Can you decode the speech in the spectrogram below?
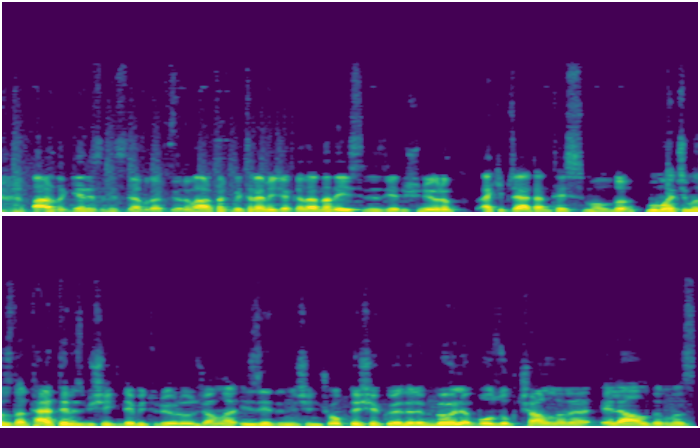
Artık gerisini size bırakıyorum. Artık bitiremeyecek kadar da değilsiniz diye düşünüyorum. Rakip zaten teslim oldu. Bu maçımızda tertemiz bir şekilde bitiriyoruz canlar. İzlediğiniz için çok teşekkür ederim. Böyle bozuk çarları ele aldığımız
